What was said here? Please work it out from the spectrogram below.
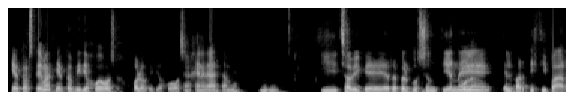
ciertos temas, ciertos videojuegos o los videojuegos en general también. Ujú. Y Xavi, ¿qué repercusión tiene Hola. el participar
